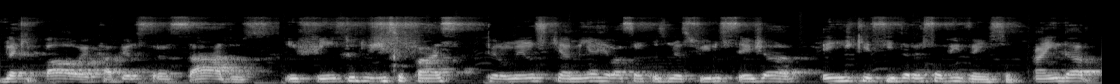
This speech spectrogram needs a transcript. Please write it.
black power, cabelos trançados, enfim, tudo isso faz pelo menos que a minha relação com os meus filhos seja enriquecida nessa vivência. Ainda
